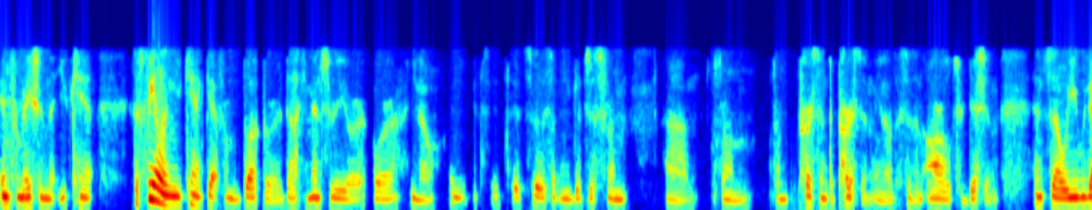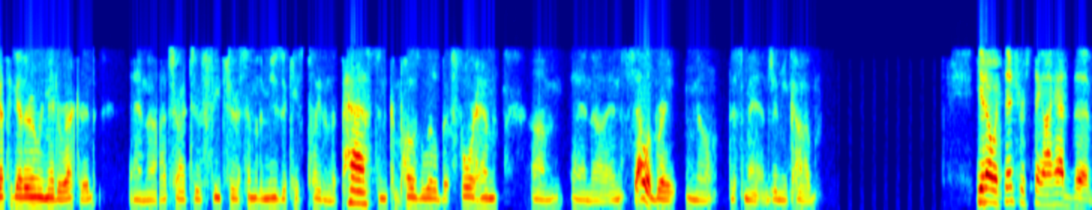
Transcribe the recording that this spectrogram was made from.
information that you can't. It's a feeling you can't get from a book or a documentary or or you know, it's it's it's really something you get just from um, from from person to person. You know, this is an oral tradition, and so we we got together and we made a record and uh, I tried to feature some of the music he's played in the past and compose a little bit for him, um, and uh, and celebrate, you know, this man, Jimmy Cobb. You know, it's interesting. I had the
